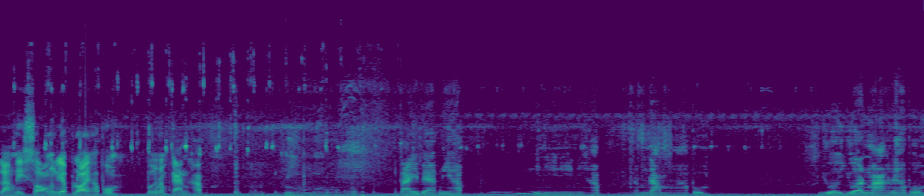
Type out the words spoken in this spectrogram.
หลังที่สองเรียบร้อยครับผมเบิ้งน้ำกันครับ นี่ไตแบบนี้ครับนี่นี่นี่ครับดำๆครับผมยั่วย้วนมากเลยครับผม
